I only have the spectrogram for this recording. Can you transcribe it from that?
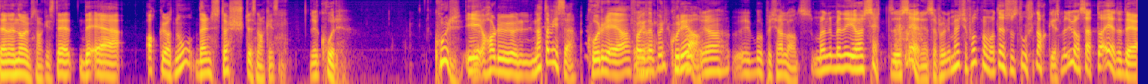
det er en enorm snakkis. Det, det er akkurat nå den største snakkisen. Det er hvor? Hvor? I, har du nettaviser? Korea, for eksempel. Korea? Ja, jeg bor på Kiellands. Men, men jeg har sett eh, serien, selvfølgelig. Men jeg har ikke fått med meg at det er så stor snakkis. Men uansett, da er det det.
